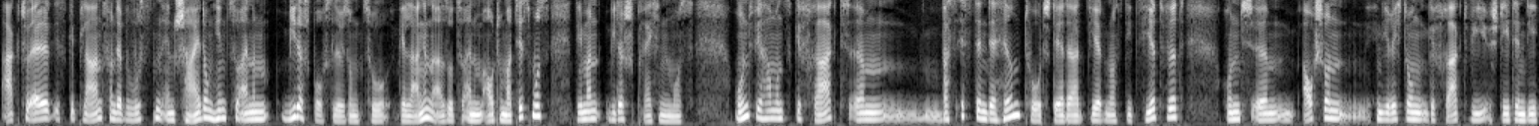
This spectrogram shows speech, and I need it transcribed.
Aktuell ist geplant, von der bewussten Entscheidung hin zu einem Widerspruchslösung zu gelangen, also zu einem Automatismus, dem man widersprechen muss. Und wir haben uns gefragt, ähm, was ist denn der Hirntod, der da diagnostiziert wird? Und ähm, auch schon in die Richtung gefragt, wie steht denn die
